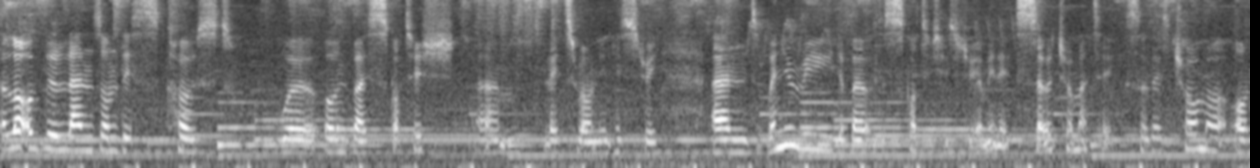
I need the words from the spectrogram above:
a lot of the lands on this coast were owned by Scottish um, later on in history. And when you read about the Scottish history, I mean, it's so traumatic. So there's trauma on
